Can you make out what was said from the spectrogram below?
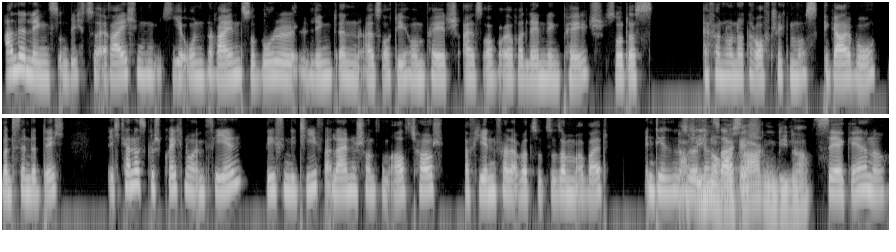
alle Links, um dich zu erreichen, hier unten rein, sowohl LinkedIn als auch die Homepage, als auch eure Landingpage, sodass einfach nur noch darauf klicken muss, egal wo, man findet dich. Ich kann das Gespräch nur empfehlen, definitiv, alleine schon zum Austausch, auf jeden Fall aber zur Zusammenarbeit. In diesem Darf Sinne ich noch sage was sagen, Dina? Sehr gerne.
